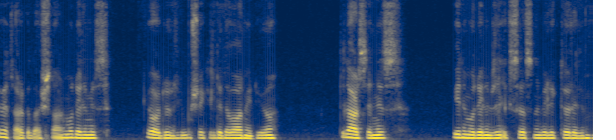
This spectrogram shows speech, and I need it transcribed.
Evet arkadaşlar modelimiz gördüğünüz gibi bu şekilde devam ediyor. Dilerseniz yeni modelimizin ilk sırasını birlikte örelim.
